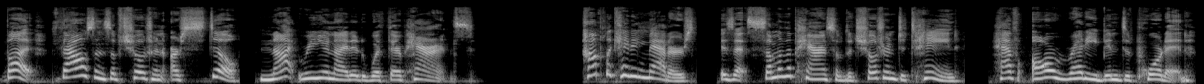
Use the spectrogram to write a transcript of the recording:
but thousands of children are still not reunited with their parents. Complicating matters is that some of the parents of the children detained have already been deported.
